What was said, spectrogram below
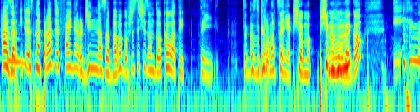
hazard i to jest naprawdę fajna, rodzinna zabawa, bo wszyscy siedzą dookoła tej, tej tego zgromadzenia psiom, psiomamowego I, no,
